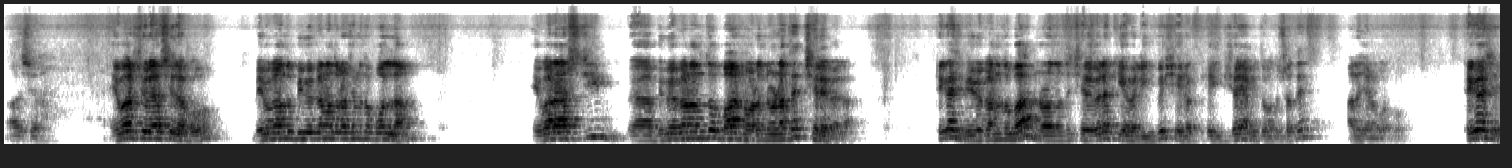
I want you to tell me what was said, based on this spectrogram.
আচ্ছা এবার চলে আসছি দেখো, বিবেকানন্দ বিবেকানন্দ রচনা তো বললাম। এবার আসছি বিবেকানন্দ বা নরেন্দ্রনাথের ছেলেবেলা। ঠিক আছে? বিবেকানন্দ বা নরেন্দ্রনাথের ছেলেবেলা কীভাবে লিখবে সেই সেই বিষয়ে আমি তোমাদের সাথে আলোচনা করব। ঠিক আছে?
